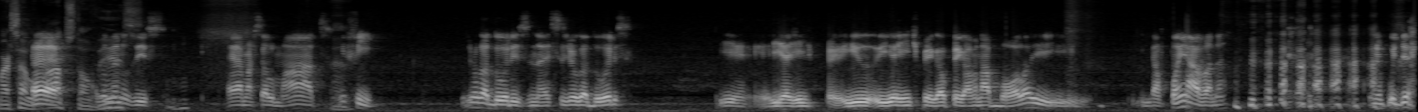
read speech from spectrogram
Marcelo é, Matos, talvez. Pelo menos isso. Uhum. É, Marcelo Matos, é. enfim jogadores, né? Esses jogadores. E, e a gente, e, e, a gente pegava, pegava na bola e, e apanhava, né? não, podia,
